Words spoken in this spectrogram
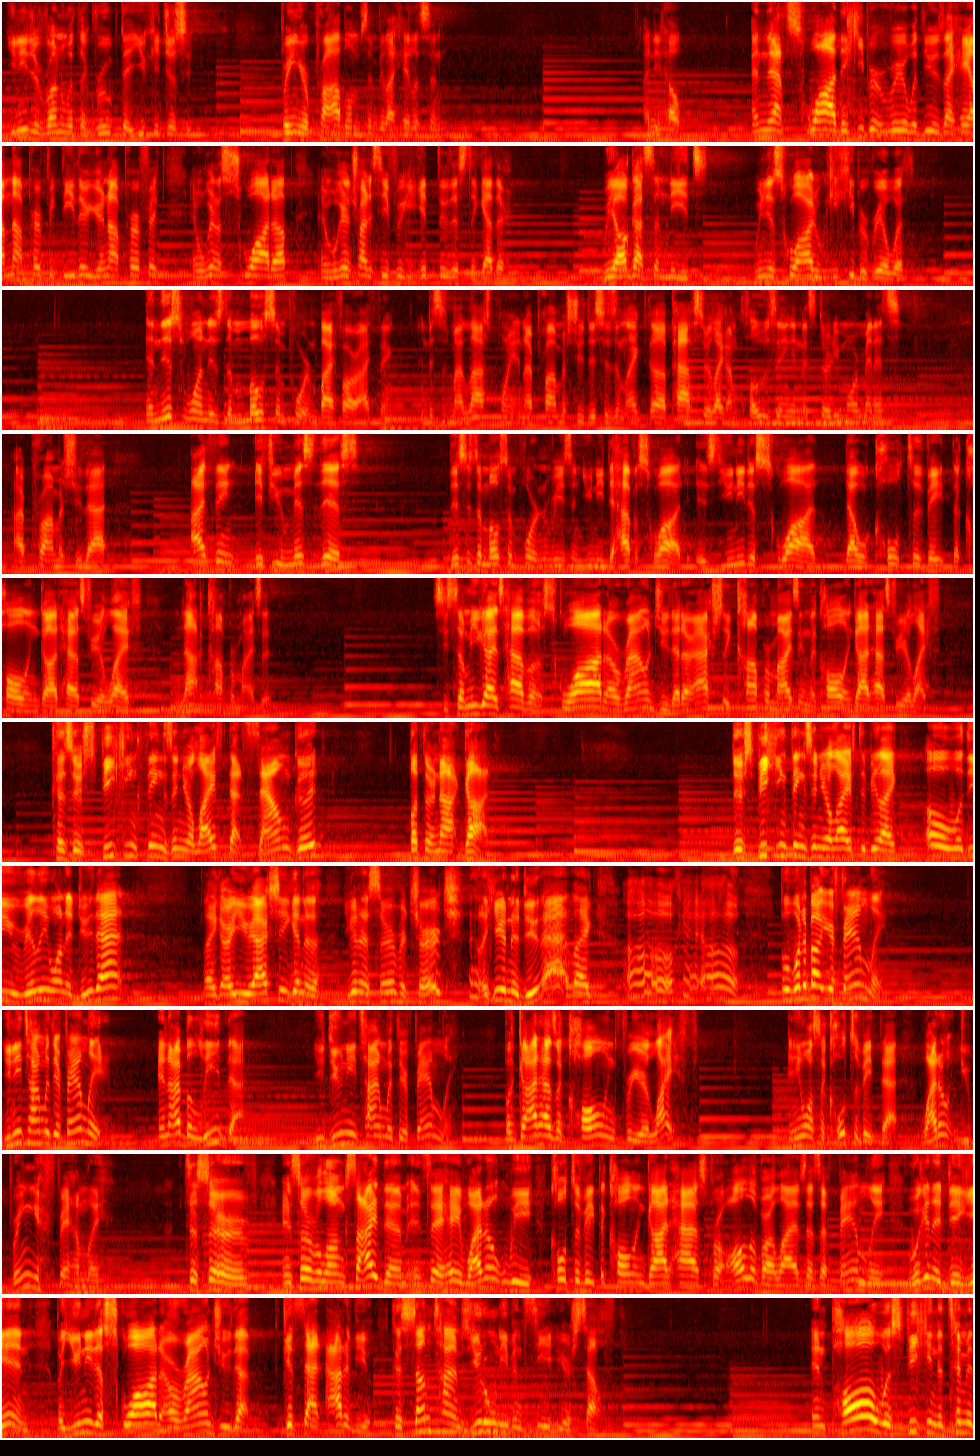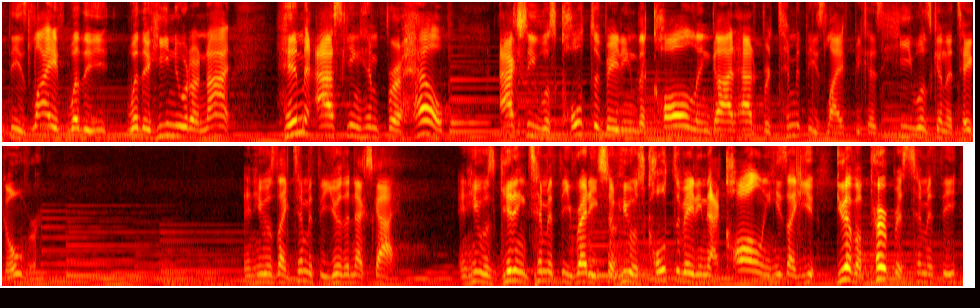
You need to run with a group that you could just bring your problems and be like, hey, listen, I need help. And that squad, they keep it real with you. It's like, hey, I'm not perfect either. You're not perfect. And we're going to squad up and we're going to try to see if we can get through this together. We all got some needs. We need a squad we can keep it real with. And this one is the most important by far, I think. And this is my last point. And I promise you, this isn't like, uh, Pastor, like I'm closing and it's 30 more minutes. I promise you that. I think if you miss this, this is the most important reason you need to have a squad is you need a squad that will cultivate the calling God has for your life, not compromise it. See, some of you guys have a squad around you that are actually compromising the calling God has for your life. Because they're speaking things in your life that sound good, but they're not God. They're speaking things in your life to be like, oh, well, do you really want to do that? Like, are you actually gonna you're gonna serve a church? like you're gonna do that? Like, oh, okay, oh. But what about your family? You need time with your family. And I believe that. You do need time with your family. But God has a calling for your life. And He wants to cultivate that. Why don't you bring your family to serve and serve alongside them and say, hey, why don't we cultivate the calling God has for all of our lives as a family? We're gonna dig in, but you need a squad around you that gets that out of you because sometimes you don't even see it yourself. And Paul was speaking to Timothy's life, whether, whether he knew it or not. Him asking him for help actually was cultivating the calling God had for Timothy's life because he was going to take over. And he was like, Timothy, you're the next guy. And he was getting Timothy ready. So he was cultivating that calling. He's like, You, you have a purpose, Timothy.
